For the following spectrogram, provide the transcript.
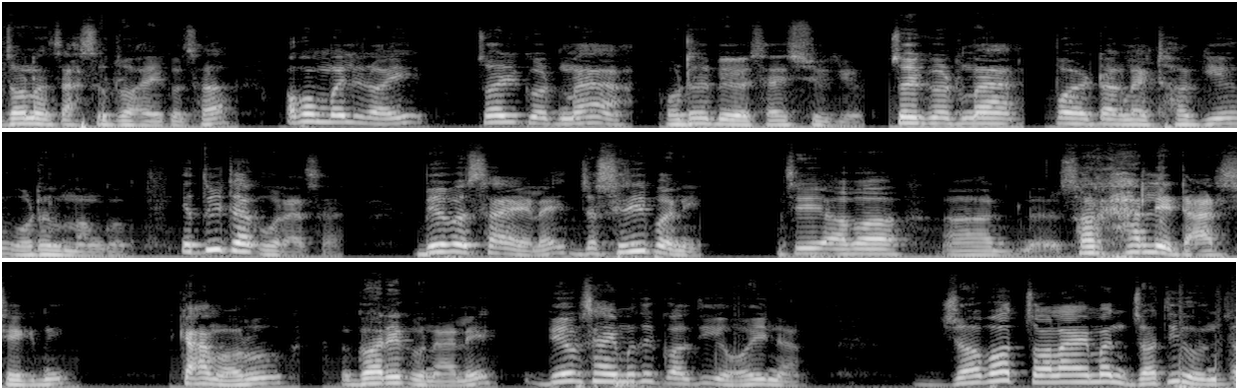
जनचासो रहेको छ। अब मैले रहे चैकोटमा होटल व्यवसाय सुक्यो। चैकोटमा पर्यटकलाई ठगियो होटल महँगो यो दुईवटा कुरा छ। व्यवसायलाई जसरी पनि चाहिँ अब सरकारले ढाड सेक्ने कामहरू गरेको हुनाले व्यवसाय मात्रै गल्ती होइन। जब चलायमान जति हुन्छ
